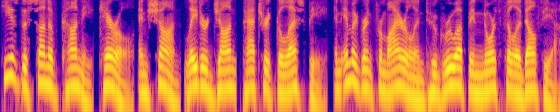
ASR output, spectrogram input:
He is the son of Connie Carol and Sean later John Patrick Gillespie, an immigrant from Ireland who grew up in North Philadelphia.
